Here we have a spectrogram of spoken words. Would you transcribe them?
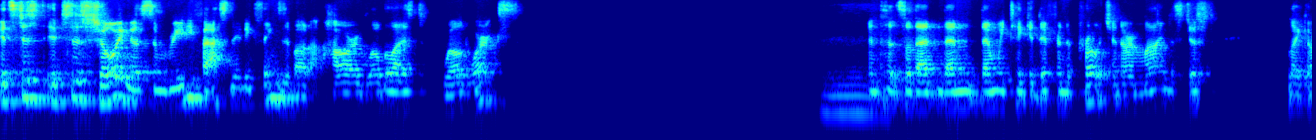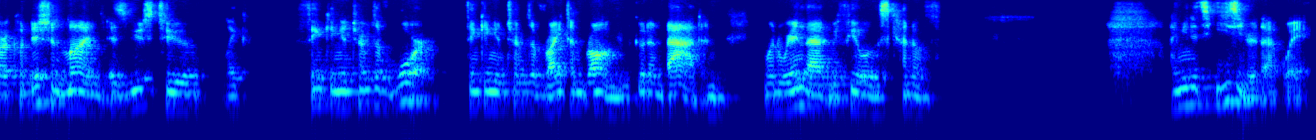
it's just it's just showing us some really fascinating things about how our globalized world works mm. and so, so that then then we take a different approach and our mind is just like our conditioned mind is used to like thinking in terms of war thinking in terms of right and wrong and good and bad. And when we're in that we feel this kind of i mean it's easier that way.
